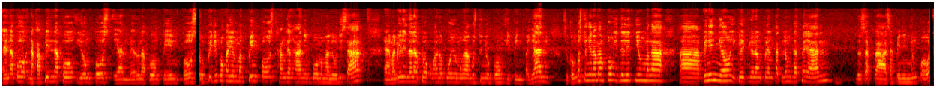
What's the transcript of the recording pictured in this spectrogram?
ayan na po, nakapin na po yung post. Ayan, meron na pong pin post. So, pwede po kayong mag-pin post hanggang anim po mga Lodis ha. Ayan, mamili na lang po kung ano po yung mga gusto nyo pong ipin pa dyan. So, kung gusto nyo naman pong i-delete yung mga ah, pinin nyo, i-click nyo lang po yung tatlong dot na yan doon sa, pa, sa pinin yung post.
